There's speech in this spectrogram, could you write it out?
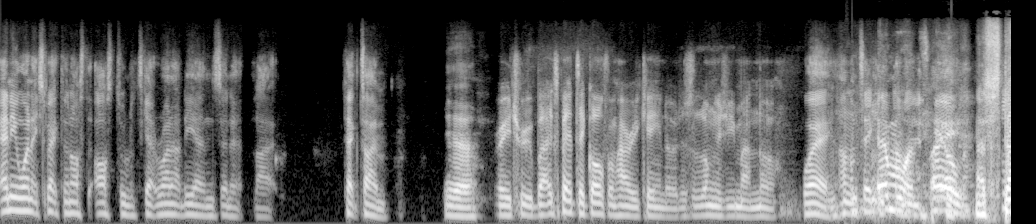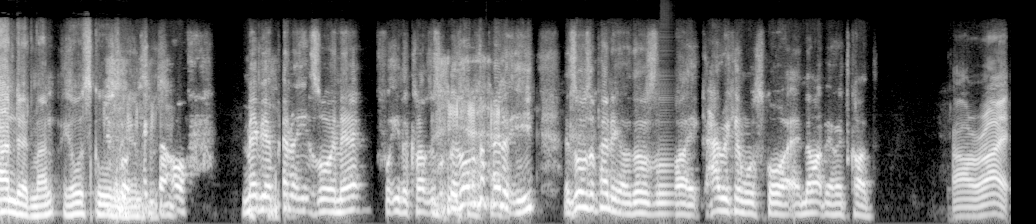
anyone expecting us to Arsenal to get run at the ends in it, like take time. Yeah, Very true. But I expect a goal from Harry Kane though, just as long as you man know. Boy, I'm taking them ones. Hey, That's standard, man. He always scores just got to against take that off. Maybe a penalty as well in there for either club. There's, there's always a penalty. There's always a penalty. Or those like Harry Kane will score, and there might be a red card. All right.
